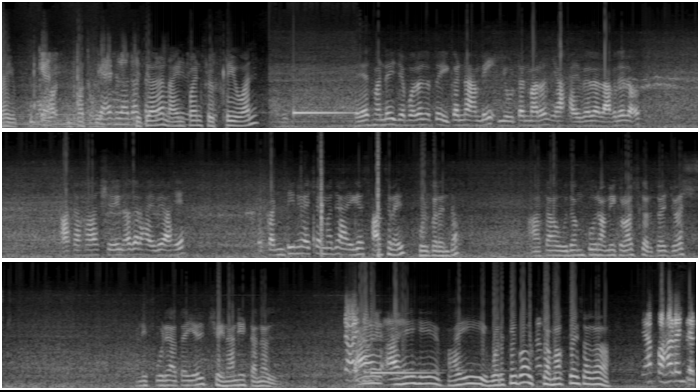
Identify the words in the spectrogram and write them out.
भाई हो किती आला? Nine point fifty one yes मंडळी जे बोलत होतो इकडनं आम्ही युटर्न मारून या हायवेला लागलेलो आहोत. आता हा श्रीनगर हायवे आहे. कंटिन्युएशनमध्ये आय गेस हाच राहील पुढपर्यंत. आता उधमपूर आम्ही क्रॉस करतोय जस्ट आणि पुढे आता येईल शेनानी टनल काय आहे हे भाई? वरती बघ चमकतोय सगळं. त्या पहाडांच्या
